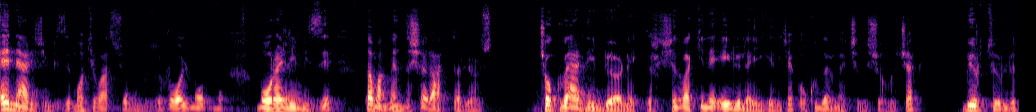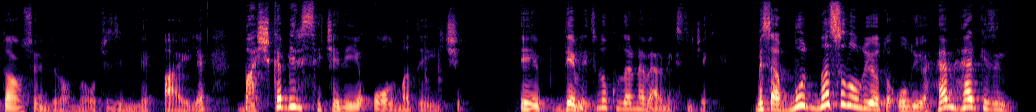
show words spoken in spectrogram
enerjimizi, motivasyonumuzu, rol mo- mo- moralimizi tamamen dışarı aktarıyoruz. Çok verdiğim bir örnektir. Şimdi bak yine Eylül ayı gelecek, okulların açılışı olacak. Bir türlü Down sendromlu, otizmli aile başka bir seçeneği olmadığı için e, devletin okullarına vermek isteyecek. Mesela bu nasıl oluyor da oluyor? Hem herkesin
